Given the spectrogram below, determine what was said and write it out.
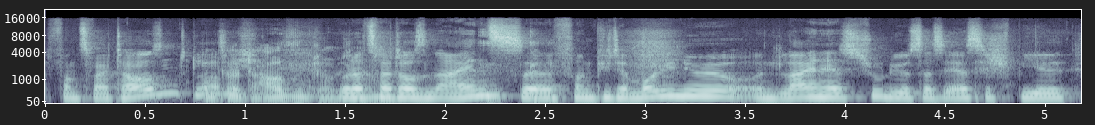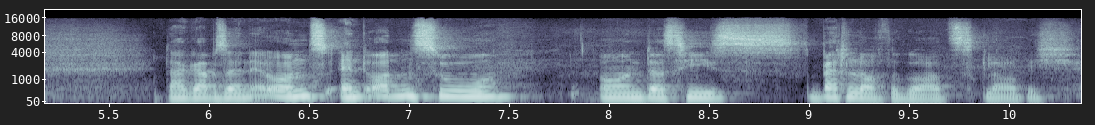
von 2000, glaube ich. 2000, glaub ich, Oder ja. 2001 äh, von Peter Molyneux und Lionhead Studios, das erste Spiel. Da gab es ein Add-on zu und das hieß Battle of the Gods, glaube ich.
